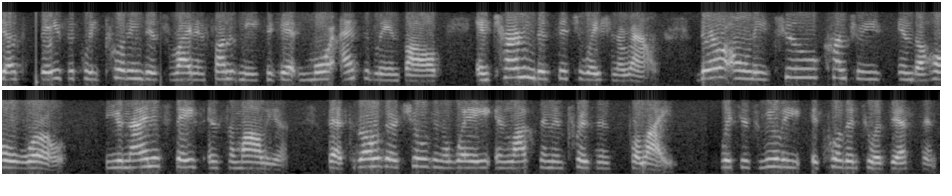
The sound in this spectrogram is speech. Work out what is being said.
just basically putting this right in front of me to get more actively involved in turning this situation around. There are only two countries in the whole world, the United States and Somalia, that throw their children away and lock them in prisons for life, which is really equivalent to a death sentence.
